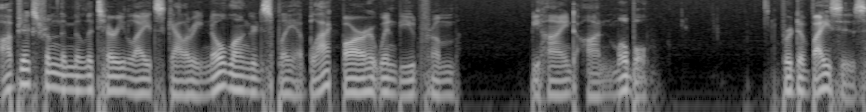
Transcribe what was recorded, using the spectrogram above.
Objects from the Military Lights Gallery no longer display a black bar when viewed from behind on mobile. For devices,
